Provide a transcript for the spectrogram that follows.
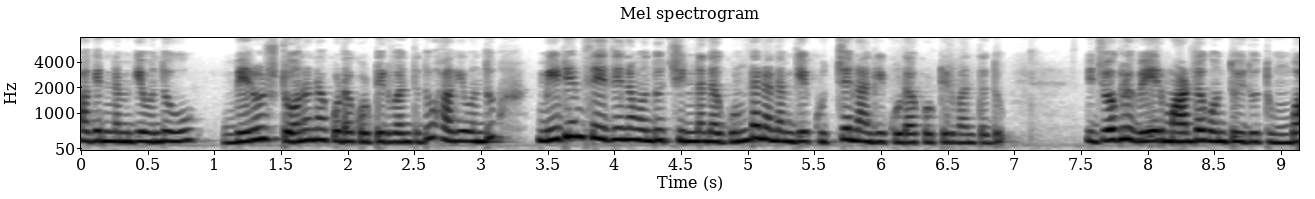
ಹಾಗೆ ನಮಗೆ ಒಂದು ಮೆರೂನ್ ಸ್ಟೋನನ್ನು ಕೂಡ ಕೊಟ್ಟಿರುವಂಥದ್ದು ಹಾಗೆ ಒಂದು ಮೀಡಿಯಂ ಸೈಜಿನ ಒಂದು ಚಿನ್ನದ ಗುಂಡನ್ನು ನಮಗೆ ಕುಚ್ಚನಾಗಿ ಕೂಡ ಕೊಟ್ಟಿರುವಂಥದ್ದು ನಿಜವಾಗ್ಲೂ ವೇರ್ ಮಾಡಿದಾಗಂತೂ ಇದು ತುಂಬ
